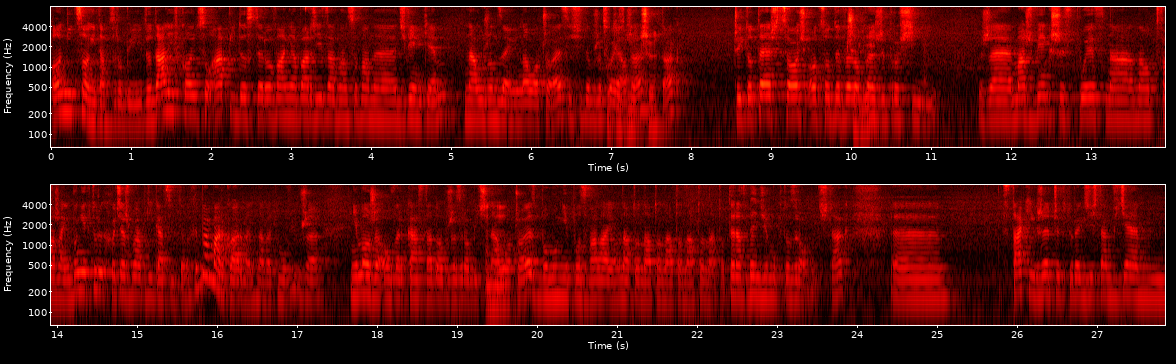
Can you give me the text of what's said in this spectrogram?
oni co oni tam zrobili? Dodali w końcu API do sterowania bardziej zaawansowane dźwiękiem na urządzeniu, na WatchOS, jeśli dobrze Co to kojarzę. znaczy? Tak? Czyli to też coś, o co deweloperzy prosili, że masz większy wpływ na, na odtwarzanie, bo niektórych chociażby aplikacji, to chyba Marco Arment nawet mówił, że nie może Overcasta dobrze zrobić na Mhm. WatchOS, bo mu nie pozwalają na to, na to, na to, na to, na to. Teraz będzie mógł to zrobić, tak? E, Z takich rzeczy, które gdzieś tam widziałem,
